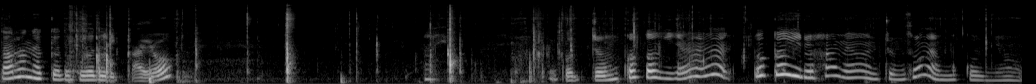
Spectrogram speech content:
다른 액계도 보여드릴까요? 이거 좀 꽉꽉이를 하면 꽉꽉이를 하면 좀 손에 안 묻거든요.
